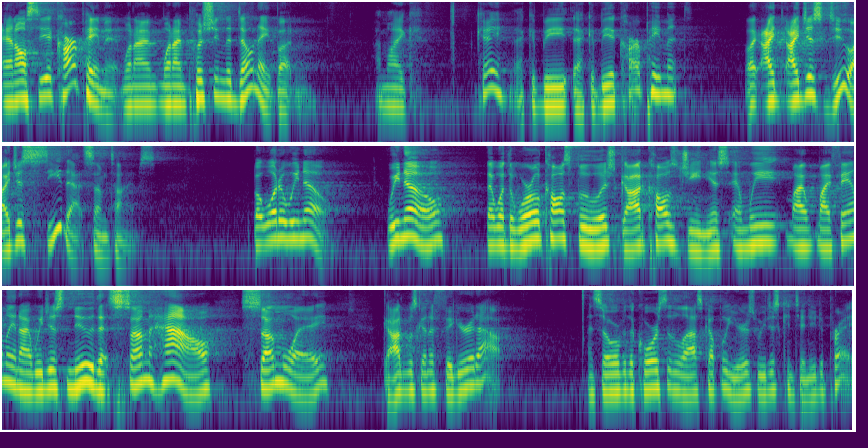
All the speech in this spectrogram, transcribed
and I'll see a car payment when I'm when I'm pushing the donate button. I'm like, okay, that could be that could be a car payment. Like I, I just do. I just see that sometimes. But what do we know? We know that what the world calls foolish, God calls genius. And we, my, my family and I, we just knew that somehow, some way, God was going to figure it out. And so over the course of the last couple years, we just continued to pray.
